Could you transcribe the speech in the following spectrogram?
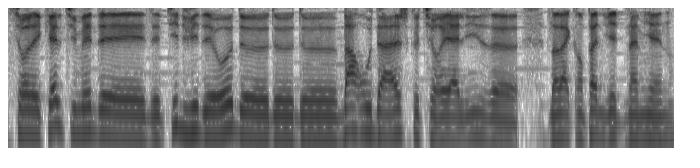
sur laquelle tu mets des, des petites vidéos de, de, de baroudage que tu réalises euh, dans la campagne vietnamienne.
